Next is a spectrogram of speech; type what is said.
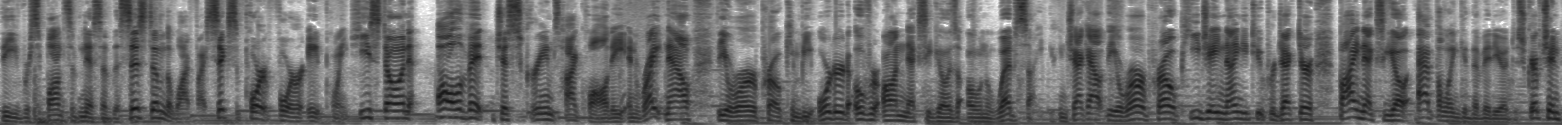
the responsiveness of the system, the Wi Fi 6 support for 8 point Keystone. All of it just screams high quality. And right now, the Aurora Pro can be ordered over on Nexigo's own website. You can check out the Aurora Pro PJ92 projector by Nexigo at the link in the video description.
